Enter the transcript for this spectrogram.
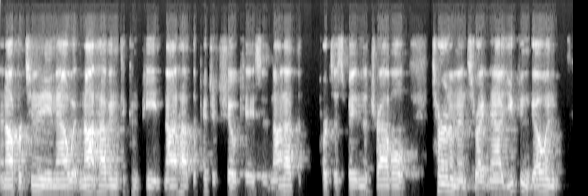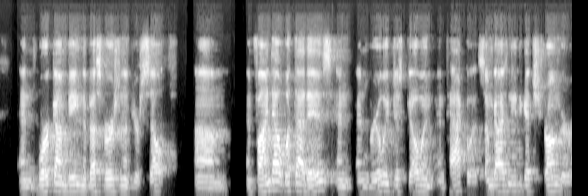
an opportunity now with not having to compete, not have to pitch at showcases, not have to participate in the travel tournaments right now. You can go and and work on being the best version of yourself. Um, and find out what that is and, and really just go and, and tackle it. Some guys need to get stronger.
